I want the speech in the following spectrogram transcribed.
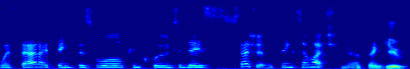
with that, I think this will conclude today's session. Thanks so much. Yeah, thank you.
